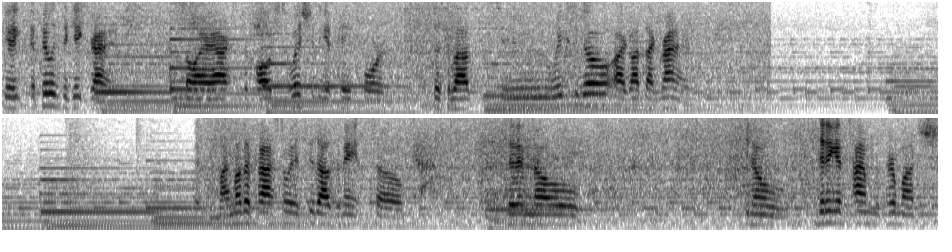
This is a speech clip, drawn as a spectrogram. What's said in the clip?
if it was to get granted, so I asked for college tuition to get paid for. Just about two weeks ago, I got that granted. My mother passed away in 2008, so didn't know, you know, didn't get time with her much.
